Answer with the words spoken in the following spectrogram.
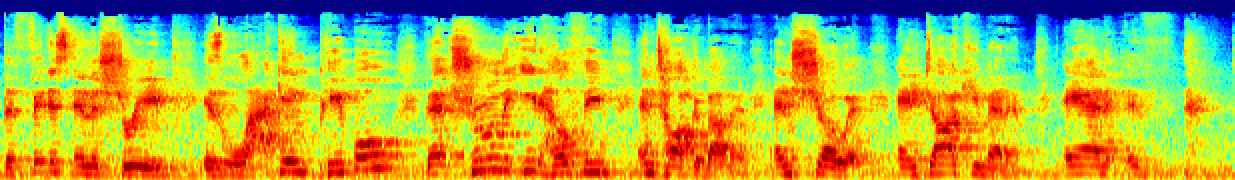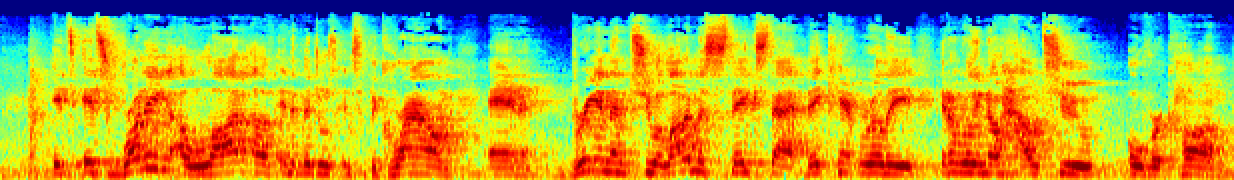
the fitness industry is lacking people that truly eat healthy and talk about it and show it and document it. And it's, it's running a lot of individuals into the ground and bringing them to a lot of mistakes that they can't really, they don't really know how to overcome.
